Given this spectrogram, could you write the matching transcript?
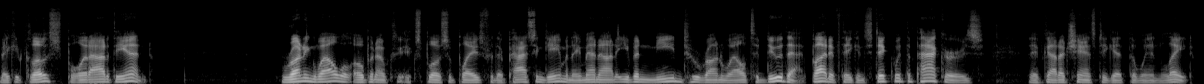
make it close, pull it out at the end. Running well will open up explosive plays for their passing game, and they may not even need to run well to do that. But if they can stick with the Packers, they've got a chance to get the win late.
